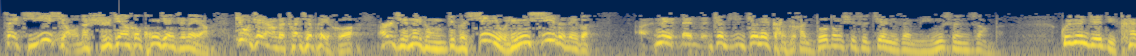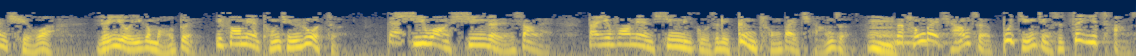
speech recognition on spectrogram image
在极小的时间和空间之内啊，就这样的传切配合，而且那种这个心有灵犀的那个啊，那那就就那感觉，很多东西是建立在名声上的。归根结底，看球啊，人有一个矛盾：一方面同情弱者，希望新的人上来；但一方面心里骨子里更崇拜强者。嗯，那崇拜强者不仅仅是这一场上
